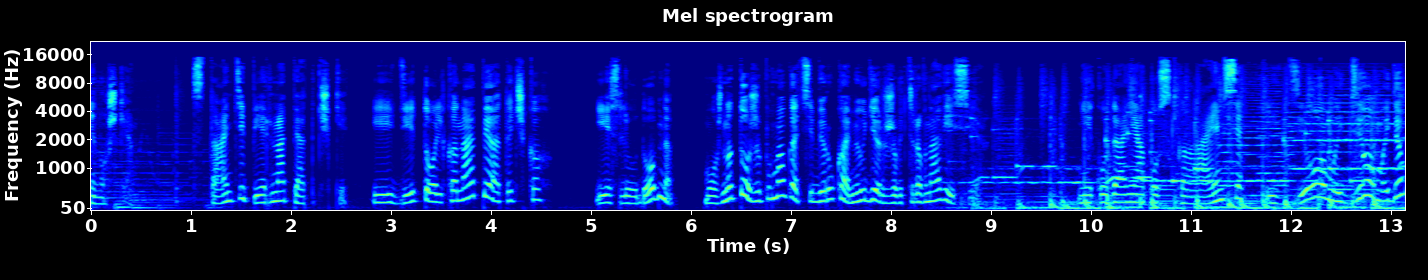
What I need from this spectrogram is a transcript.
Встряхни ножки. Встань теперь на пяточки и иди только на пяточках. Если удобно, можно тоже помогать себе руками удерживать равновесие. Никуда не опускаемся. Идем, идем, идем.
